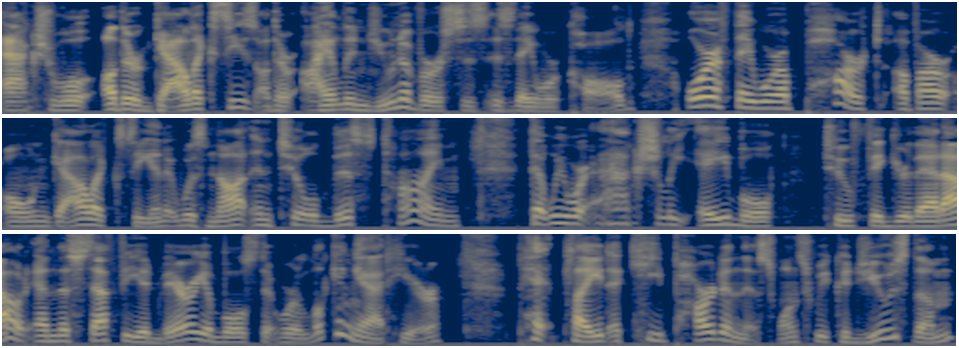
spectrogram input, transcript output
actual other galaxies, other island universes as they were called, or if they were a part of our own galaxy. And it was not until this time that we were actually able to figure that out. And the Cepheid variables that we're looking at here played a key part in this. Once we could use them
